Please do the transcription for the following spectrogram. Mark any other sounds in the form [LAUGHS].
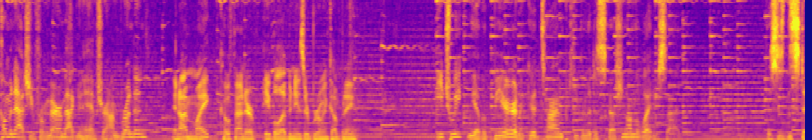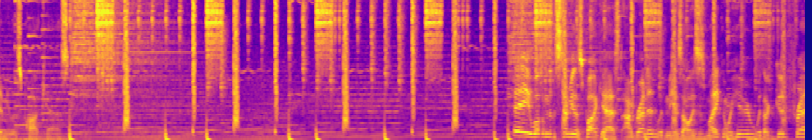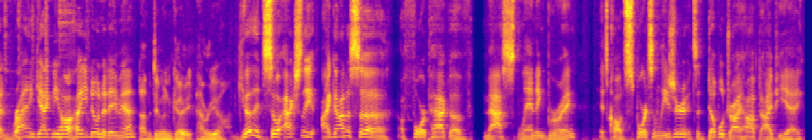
coming at you from Merrimack, New Hampshire. I'm Brendan. And I'm Mike, co founder of Able Ebenezer Brewing Company. Each week we have a beer and a good time keeping the discussion on the lighter side. This is the Stimulus Podcast. Hey, welcome to the Stimulus Podcast. I'm Brendan. With me, as always, is Mike, and we're here with our good friend Ryan Gagney Hall. How you doing today, man? I'm doing great. How are you? Good. So actually, I got us a, a four pack of Mast Landing Brewing. It's called Sports and Leisure. It's a double dry hopped IPA.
